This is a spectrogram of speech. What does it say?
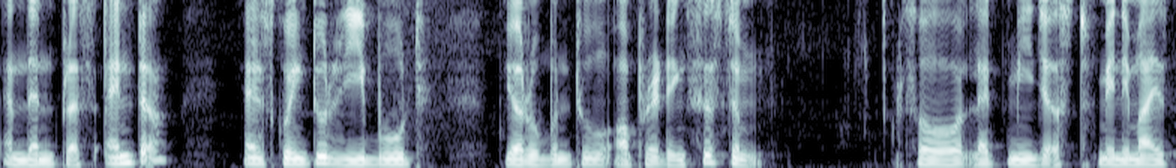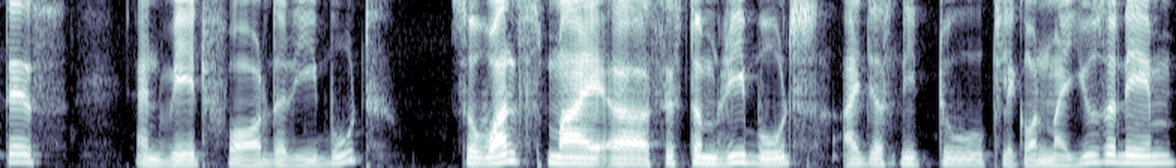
and then press enter and it's going to reboot your Ubuntu operating system. So let me just minimize this and wait for the reboot. So once my uh, system reboots, I just need to click on my username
